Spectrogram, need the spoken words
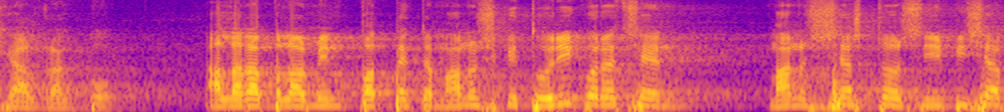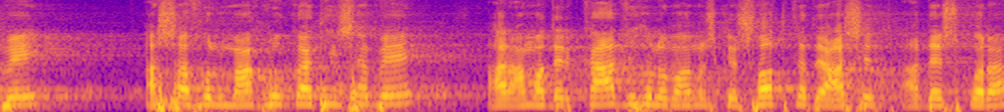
খেয়াল রাখব। আল্লাহ রাবুল আলমিন প্রত্যেকটা মানুষকে তৈরি করেছেন মানুষ শ্রেষ্ঠ শিব হিসাবে আশাফুল মাখলুকাত হিসাবে, আর আমাদের কাজ হলো মানুষকে সৎ কাজে আদেশ করা,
